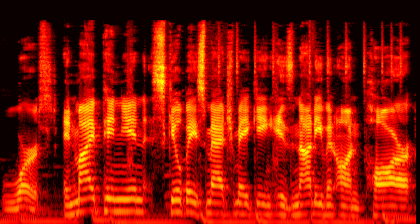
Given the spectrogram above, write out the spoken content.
worst. In my opinion, skill-based matchmaking is not even on par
